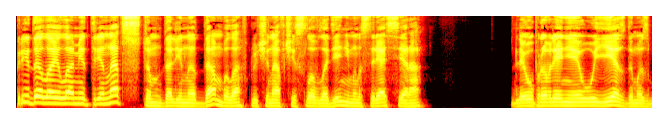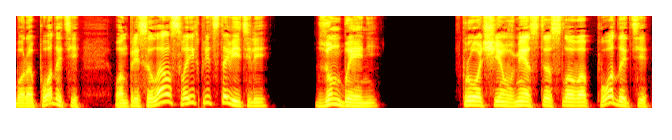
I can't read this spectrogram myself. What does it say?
При Далай-Ламе XIII долина Дам была включена в число владений монастыря Сера. Для управления уездом и сбора подати он присылал своих представителей, дзунбэни. Впрочем, вместо слова «подати»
